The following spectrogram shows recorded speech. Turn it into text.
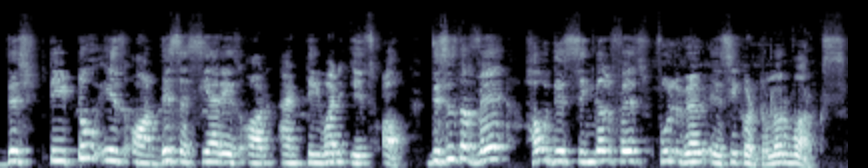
this T2 is on this SCR is on and T1 is off. This is the way how this single phase full wave AC controller works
